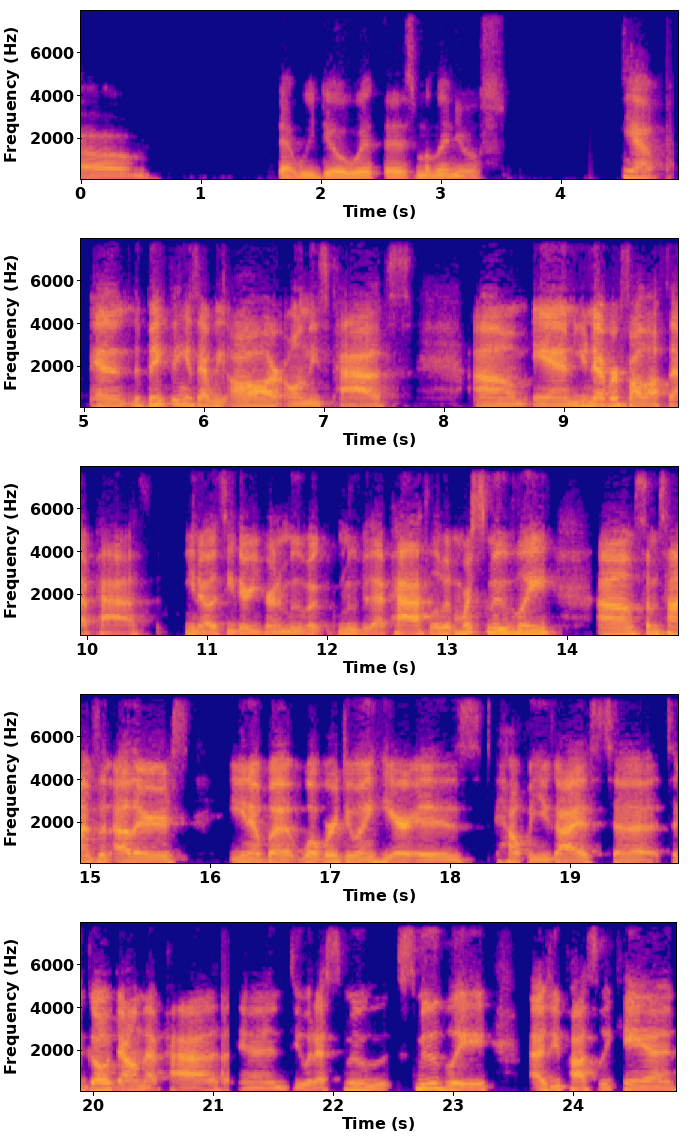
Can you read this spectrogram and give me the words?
um, that we deal with as millennials. Yep. And the big thing is that we all are on these paths um, and you never fall off that path. You know, it's either you're going to move move that path a little bit more smoothly um, sometimes than others you know but what we're doing here is helping you guys to to go down that path and do it as smooth smoothly as you possibly can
